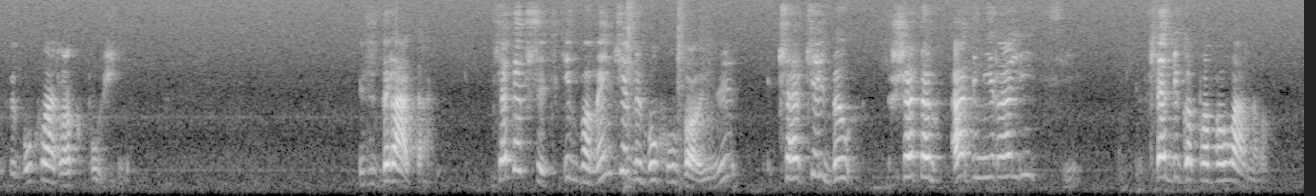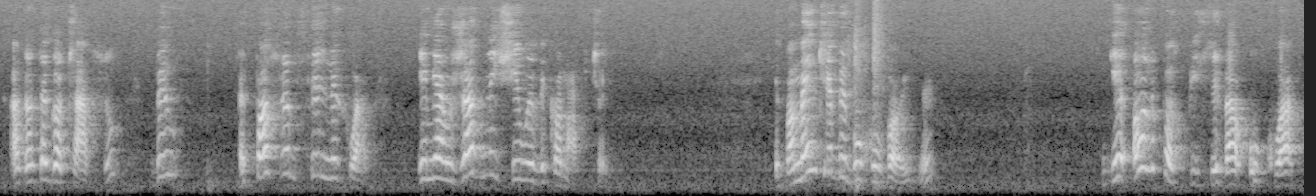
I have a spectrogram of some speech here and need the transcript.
wybuchła rok później. Zdrada. Przede wszystkim w momencie wybuchu wojny Churchill był szefem admiralicji wtedy go powołano, a do tego czasu był posłem z tylnych ław. Nie miał żadnej siły wykonawczej. W momencie wybuchu wojny nie on podpisywał układ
